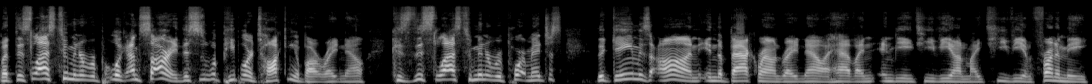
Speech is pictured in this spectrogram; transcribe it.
But this last two minute report, look, I'm sorry, this is what people are talking about right now because this last two minute report, man, just the game is on in the background right now. I have an NBA TV on my TV in front of me,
